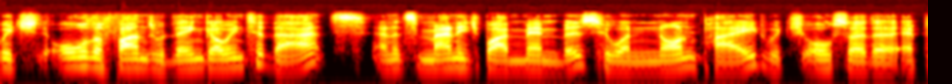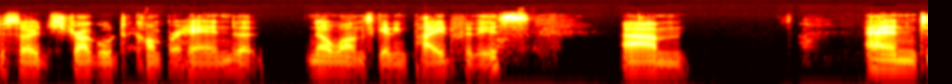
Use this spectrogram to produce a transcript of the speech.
which all the funds would then go into that. And it's managed by members who are non paid, which also the episode struggled to comprehend that no one's getting paid for this. Um, and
